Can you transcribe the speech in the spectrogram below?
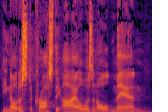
he noticed across the aisle was an old man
